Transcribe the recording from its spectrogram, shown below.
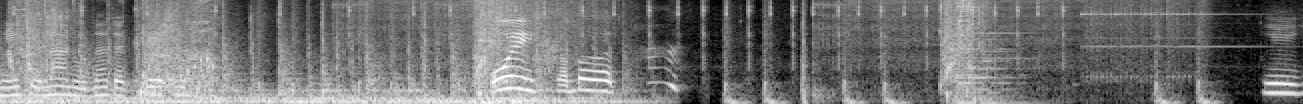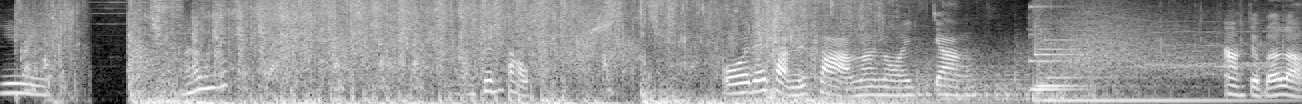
นนี้คือหน้าดูน่าจะเครียดมากอุ้ยระเบิด เย่เย่มาแล้วมันขึ้นเต่า โอ้ยได้สามสิบสามมาน้อยจัง อ้าวจบแล้วเหรอ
